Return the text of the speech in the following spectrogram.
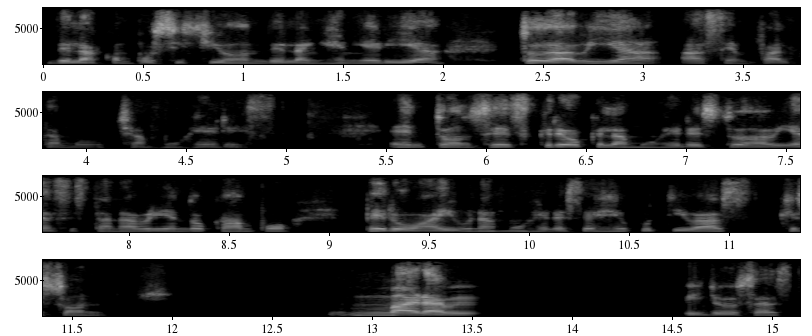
de la composición, de la ingeniería, todavía hacen falta muchas mujeres. Entonces, creo que las mujeres todavía se están abriendo campo, pero hay unas mujeres ejecutivas que son maravillosas,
